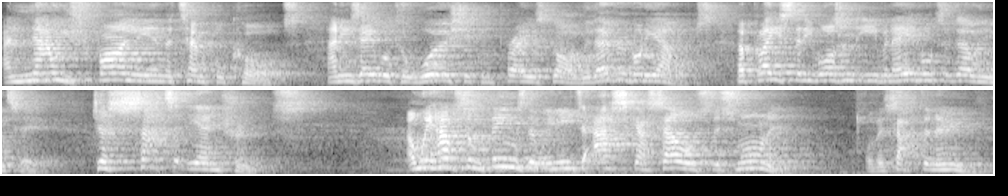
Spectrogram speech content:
and now he's finally in the temple courts and he's able to worship and praise God with everybody else, a place that he wasn't even able to go into, just sat at the entrance. And we have some things that we need to ask ourselves this morning or this afternoon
